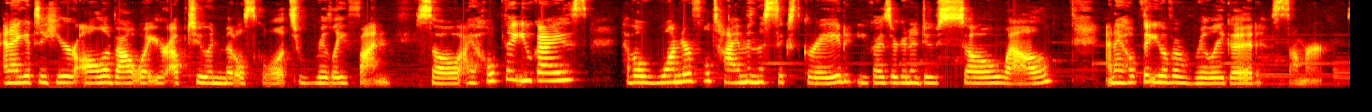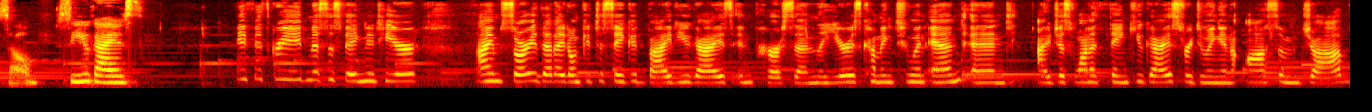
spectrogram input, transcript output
and I get to hear all about what you're up to in middle school. It's really fun. So I hope that you guys have a wonderful time in the sixth grade. You guys are going to do so well, and I hope that you have a really good summer. So, see you guys. Hey, fifth grade, Mrs. Fagnant here. I'm sorry that I don't get to say goodbye to you guys in person. The year is coming to an end, and I just want to thank you guys for doing an awesome job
